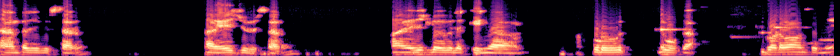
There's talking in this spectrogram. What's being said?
అదంతా చూపిస్తారు. ఆ ఏజ్ చూపిస్తారు. ఆ ఏజ్లో వీళ్ళకి ఇంకా అప్పుడు ఒక గొడవ ఉంటుంది.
